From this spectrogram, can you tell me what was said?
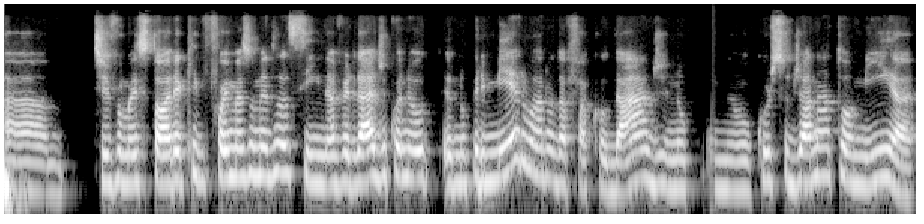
uh, tive uma história que foi mais ou menos assim. Na verdade, quando eu, eu no primeiro ano da faculdade, no, no, curso de anatomia,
